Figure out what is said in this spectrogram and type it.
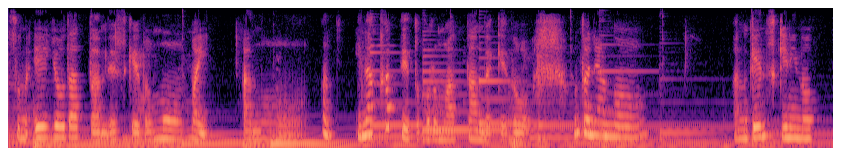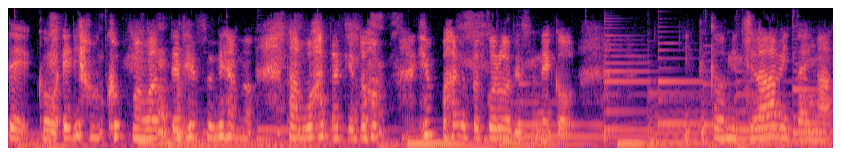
その営業だったんですけども、まあ、いあのまあ田舎っていうところもあったんだけど本当にあのあの原付に乗ってこう エリアをこう回ってですねあの田んぼ畑の いっぱいあるところをですねこう行って「こんにちは」みたいな。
